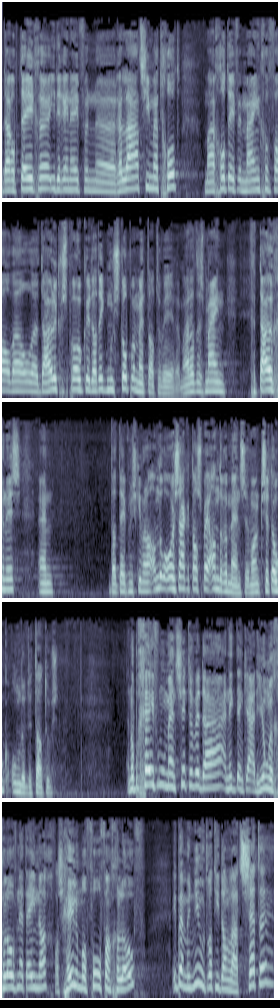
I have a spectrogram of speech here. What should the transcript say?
daarop tegen. Iedereen heeft een uh, relatie met God. Maar God heeft in mijn geval wel uh, duidelijk gesproken dat ik moest stoppen met tatoeëren. Maar dat is mijn getuigenis. En dat heeft misschien wel een andere oorzaak als bij andere mensen. Want ik zit ook onder de tattoos. En op een gegeven moment zitten we daar. En ik denk, ja, die jongen gelooft net één dag. Was helemaal vol van geloof. Ik ben benieuwd wat hij dan laat zetten.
